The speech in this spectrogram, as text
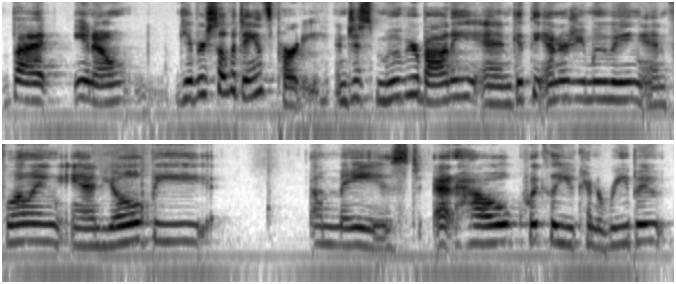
but, you know, give yourself a dance party and just move your body and get the energy moving and flowing, and you'll be amazed at how quickly you can reboot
